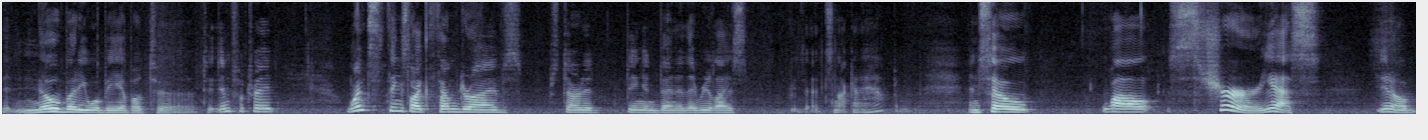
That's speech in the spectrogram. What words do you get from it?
that nobody will be able to, to infiltrate. Once things like thumb drives started being invented, they realized it's not going to happen. And so while sure, yes, you know,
